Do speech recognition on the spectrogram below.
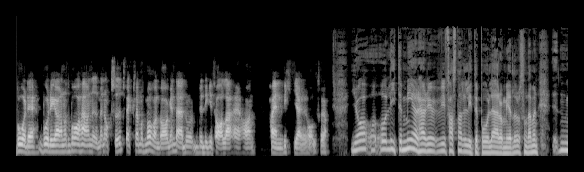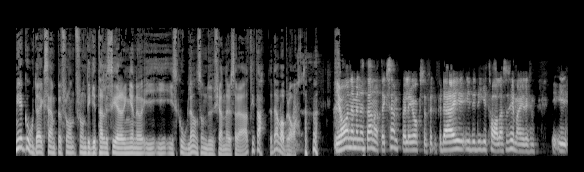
både, både göra något bra här och nu men också utveckla mot morgondagen där då det digitala eh, har en, har en viktigare roll tror jag. Ja, och, och, lite mer här, vi fastnade lite på läromedel och sånt där, men mer goda exempel från, från digitaliseringen i, i, i skolan som du känner sådär, titta, det där var bra. Ja, nej, men ett annat exempel är ju också, för, för där i det digitala så ser man ju liksom, i,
